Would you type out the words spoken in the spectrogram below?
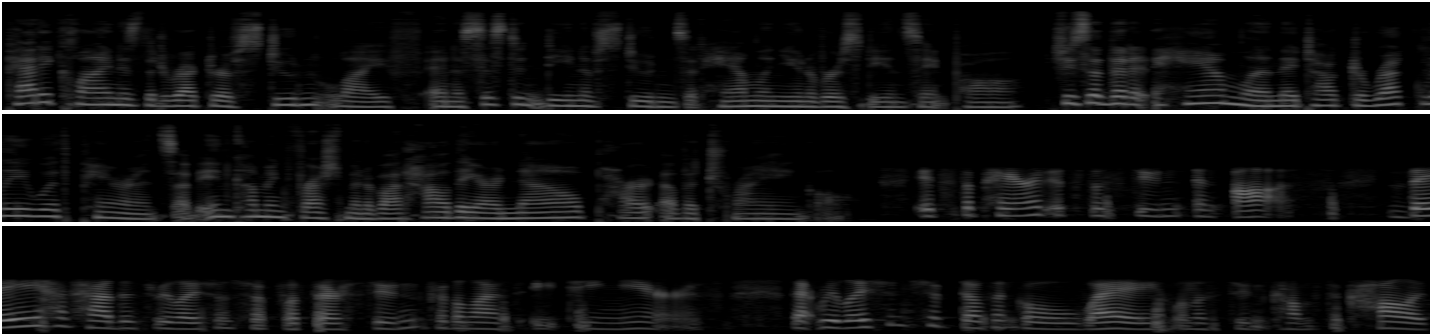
Patty Klein is the director of student life and assistant dean of students at Hamline University in St. Paul. She said that at Hamline they talk directly with parents of incoming freshmen about how they are now part of a triangle. It's the parent, it's the student, and us. They have had this relationship with their student for the last 18 years. That relationship doesn't go away when the student comes to college.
